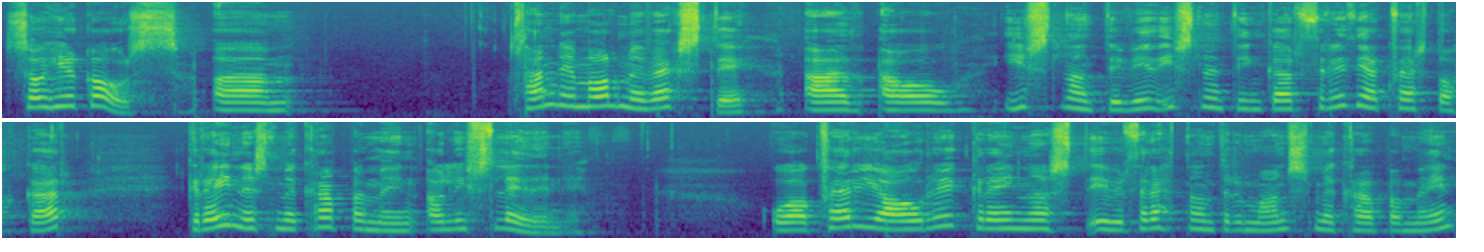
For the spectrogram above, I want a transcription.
So here goes. Um, þannig mál með vexti að á Íslandi við Íslandingar þriðja hvert okkar greinist með krabbamein á lífsleiðinni og á hverju ári greinast yfir 1300 manns með krabbamein,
